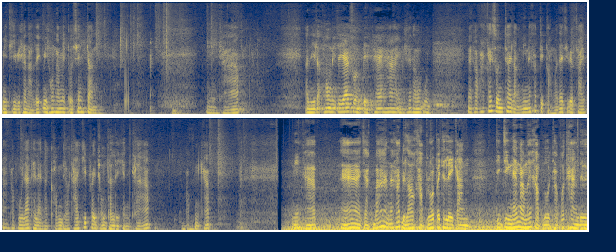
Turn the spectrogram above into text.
มีทีวีขนาดเล็ก มีห้องน้ำในตัวเช่นกัน นี่ครับ อันนี้ละห้องนี้จะแยกโซนเปียกแห้งให้มีเครื่องทำน้ำอุ่นนะครับหากใครสนใจหลังนี้นะครับ ติดต่อมาได้ที่เว็บไซต์บ้านพักภูมิลาไทยแลนด์ .com เดี๋ยวท้ายคลิปไปชมทะเลกันครับ ขอบคุณครับ นี่ครับ อ่าจากบ้านนะครับ เดี๋ยวเราขับรถไปทะเลกัน จริง ๆ แนะนำให้ขับรถครับเพราะทางเดิน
